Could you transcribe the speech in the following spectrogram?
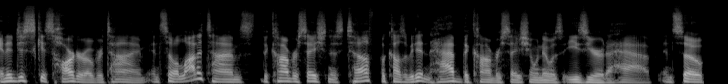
and it just gets harder over time. And so a lot of times the conversation is tough because we didn't have the conversation when it was easier to have. And so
